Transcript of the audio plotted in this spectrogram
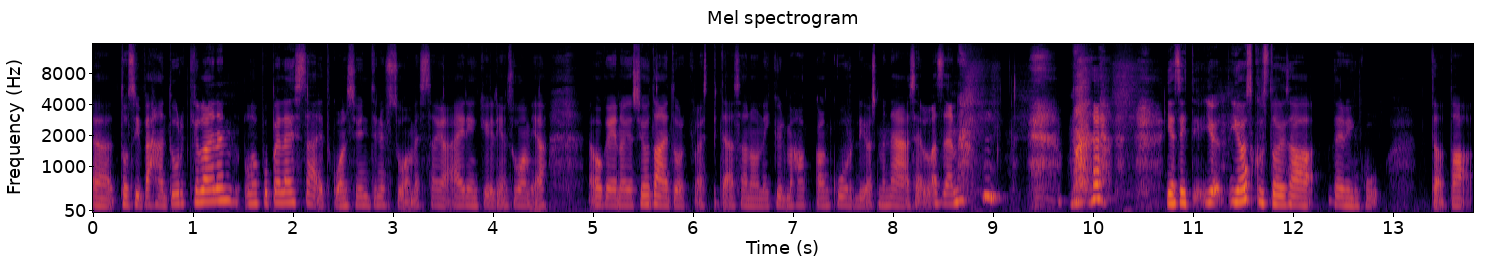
ä, tosi vähän turkkilainen loppupeleissä, että kun on syntynyt Suomessa ja äidinkieli on suomi. Ja okei, okay, no jos jotain turkkilaista pitää sanoa, niin kyllä mä hakkaan kurdi, jos mä näen sellaisen. ja sitten jo, joskus toi saa te, niinku, tota,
